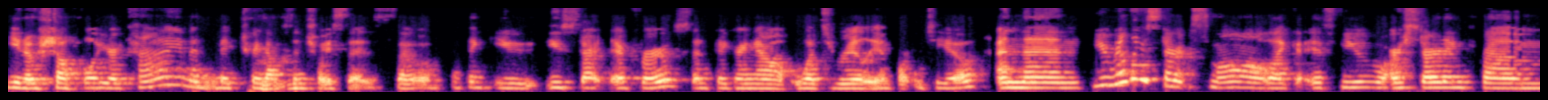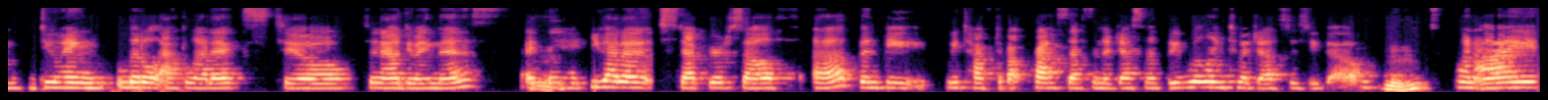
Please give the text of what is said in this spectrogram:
you know, shuffle your time and make trade-offs mm-hmm. and choices. So I think you you start there first and figuring out what's really important to you. And then you really start small. Like if you are starting from doing little athletics to to now doing this, I mm-hmm. think you got to step yourself up and be, we talked about process and adjustments, be willing to adjust as you go. Mm-hmm. When I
